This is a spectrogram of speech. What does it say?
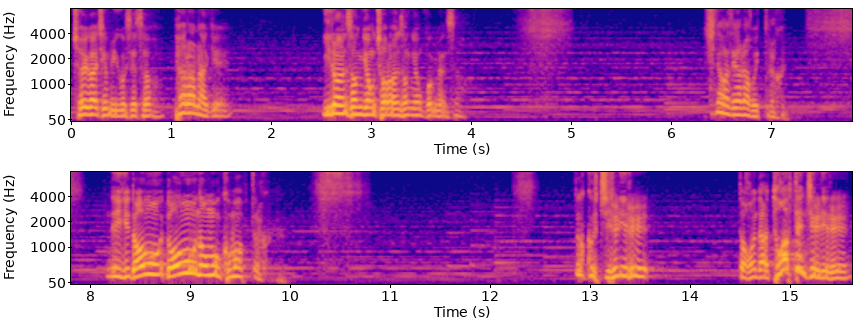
저희가 지금 이곳에서 편안하게 이런 성경 저런 성경 보면서 신앙생활 하고 있더라고요. 근데 이게 너무 너무 너무 고맙더라고요. 또 그 진리를 더군다나 통합된 진리를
